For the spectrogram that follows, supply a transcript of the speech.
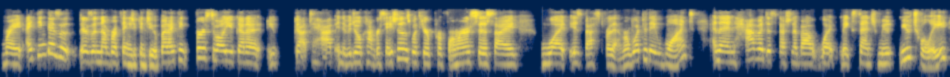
Right. I think there's a there's a number of things you can do but i think first of all you've got to you've got to have individual conversations with your performers to decide what is best for them or what do they want and then have a discussion about what makes sense mutually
